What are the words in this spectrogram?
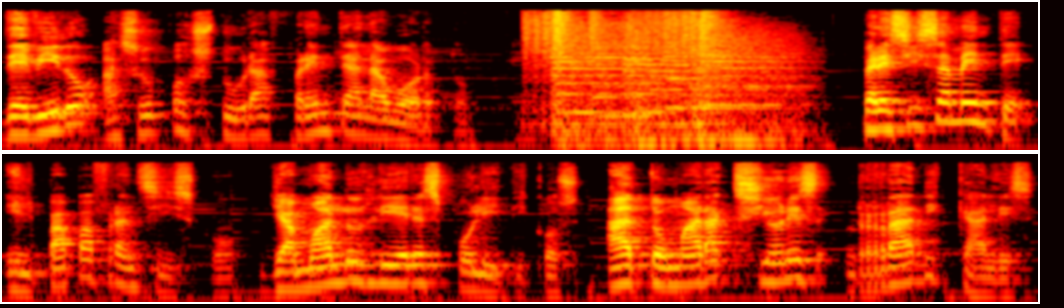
debido a su postura frente al aborto. Precisamente el Papa Francisco llamó a los líderes políticos a tomar acciones radicales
